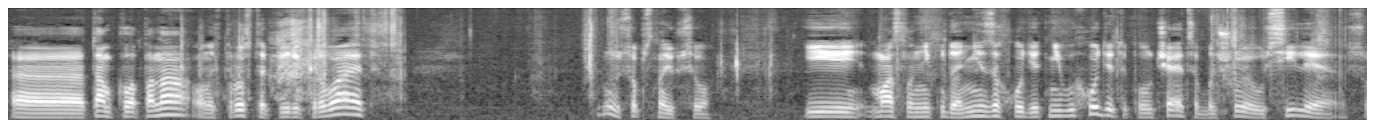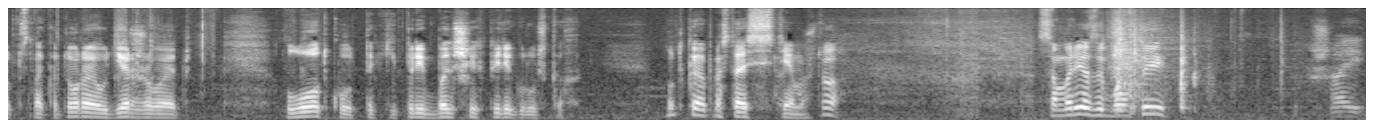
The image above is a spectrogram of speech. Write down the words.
э, там клапана, он их просто перекрывает. Ну и, собственно, и все. И масло никуда не заходит, не выходит, и получается большое усилие, собственно, которое удерживает лодку таки, при больших перегрузках. Ну, такая простая система. Что? Саморезы, болты, Шай,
